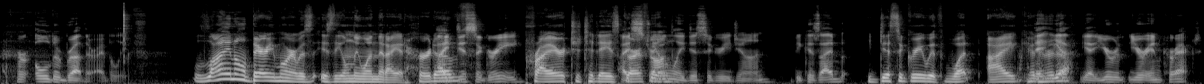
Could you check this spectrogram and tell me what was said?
her older brother, I believe. Lionel Barrymore was is the only one that I had heard of I disagree. prior to today's I strongly disagree, John, because I b- You disagree with what I had th- heard yeah of? yeah you're you're incorrect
